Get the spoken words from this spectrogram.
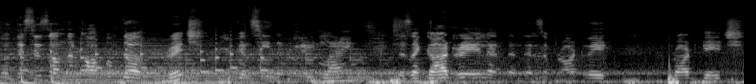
So this is on the top of the bridge. You can see the train line. There's a guardrail and then there's a Broadway, broad gauge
